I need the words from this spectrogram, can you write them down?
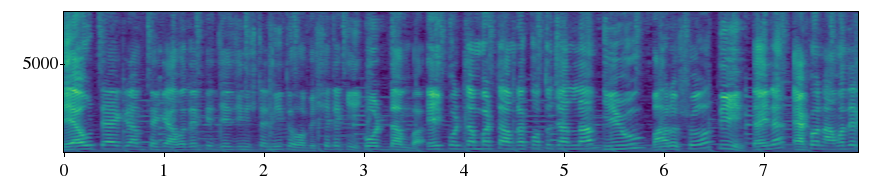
লেআউট ডায়াগ্রাম থেকে আমাদেরকে যে জিনিসটা নিতে হবে সেটা কি? কোড নাম্বার এই কোড নাম্বারটা আমরা কত জানলাম? ইউ বারোশো তিন। তাই না? এখন আমাদের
